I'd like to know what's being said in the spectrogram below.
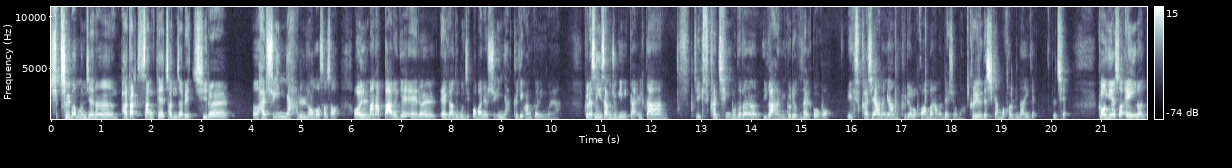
17번 문제는 바닥 상태 전자 배치를 어, 할 수 있냐를 넘어서서 얼마나 빠르게 애를 애가 누군지 뽑아낼 수 있냐 그게 관건인 거야. 그래서 2, 3주기니까 일단 익숙한 친구들은 이거 안 그려도 될 거고 익숙하지 않으면 그려놓고 한번 하면 되죠. 뭐. 그리는데 시간 뭐 걸리나 이게? 그렇지? 거기에서 A는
